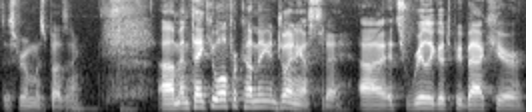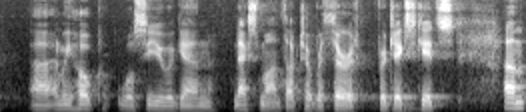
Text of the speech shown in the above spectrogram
this room was buzzing. Um, and thank you all for coming and joining us today. Uh, it's really good to be back here, uh, and we hope we'll see you again next month, October 3rd, for Jake Skeets. Um,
